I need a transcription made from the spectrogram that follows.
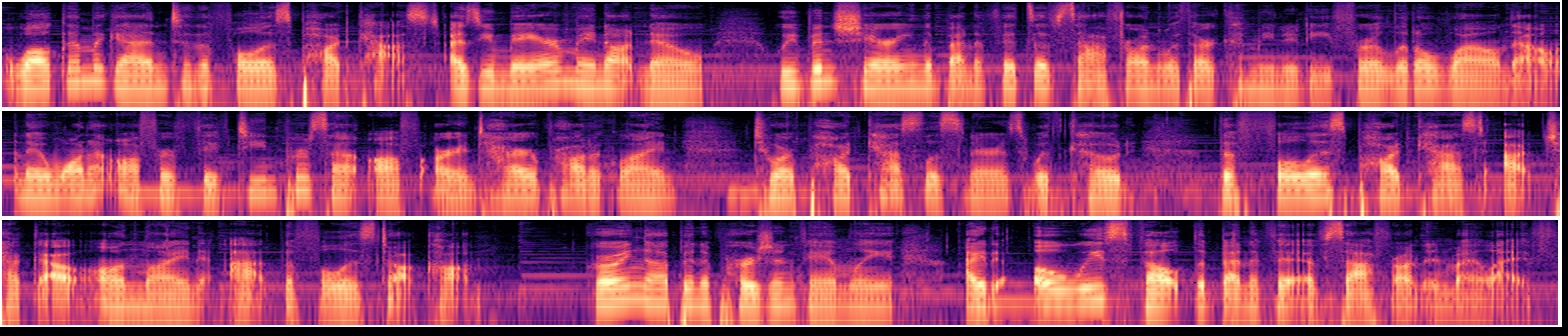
Welcome again to the Fullest podcast. As you may or may not know, we've been sharing the benefits of saffron with our community for a little while now, and I want to offer 15% off our entire product line to our podcast listeners with code the fullest podcast at checkout online at thefullest.com. Growing up in a Persian family, I'd always felt the benefit of saffron in my life,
